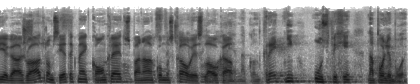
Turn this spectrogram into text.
piegāžu ātrums ietekmē konkrētus panākumus kaujas laukā. на полі бою.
